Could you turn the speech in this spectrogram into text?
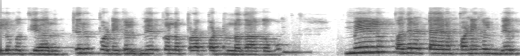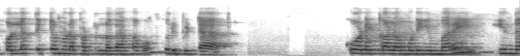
எழுபத்தி ஆறு திருப்பணிகள் மேற்கொள்ளப்படப்பட்டுள்ளதாகவும் மேலும் பதினெட்டாயிரம் பணிகள் மேற்கொள்ள திட்டமிடப்பட்டுள்ளதாகவும் குறிப்பிட்டார். கோடைக்காலம் முடியும் வரை இந்த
